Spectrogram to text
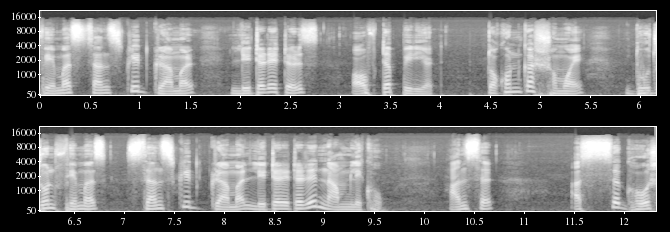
famous Sanskrit grammar literators of the period তখনকার সময়ে দুজন ফেমাস সংস্কৃত গ্রামার লিটারেটারের নাম লেখো আনসার আস্য ঘোষ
